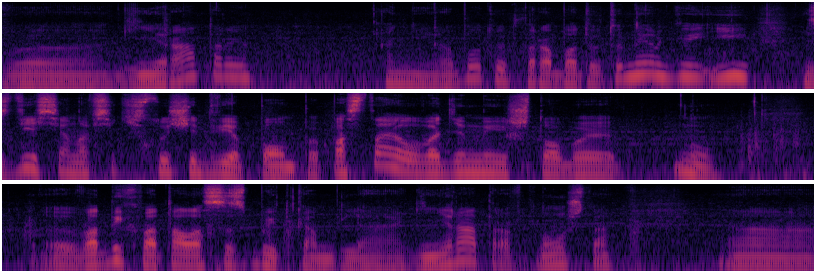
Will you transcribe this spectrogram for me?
в генераторы, они работают, вырабатывают энергию, и здесь я на всякий случай две помпы поставил. Водяные, чтобы, ну, воды хватало с избытком для генераторов, потому что э,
